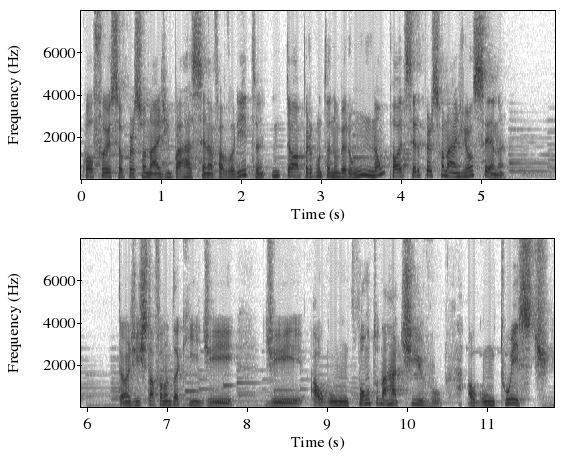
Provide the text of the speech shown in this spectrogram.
qual foi o seu personagem barra cena favorita, então a pergunta número 1 um não pode ser personagem ou cena. Então a gente está falando aqui de, de algum ponto narrativo, algum twist,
